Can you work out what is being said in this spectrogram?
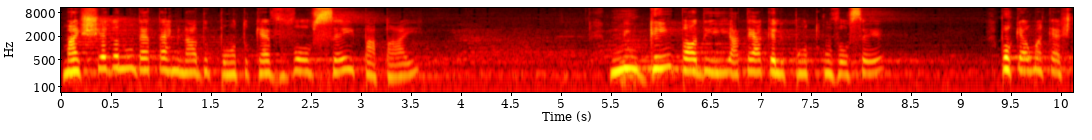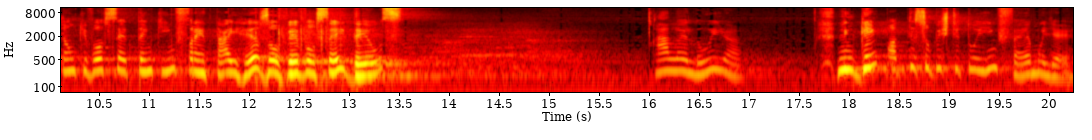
Mas chega num determinado ponto que é você e papai. Ninguém pode ir até aquele ponto com você. Porque é uma questão que você tem que enfrentar e resolver você e Deus. Aleluia. Ninguém pode te substituir em fé, mulher.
